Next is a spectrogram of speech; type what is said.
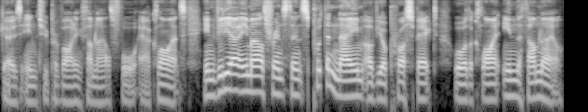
goes into providing thumbnails for our clients. In video emails, for instance, put the name of your prospect or the client in the thumbnail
